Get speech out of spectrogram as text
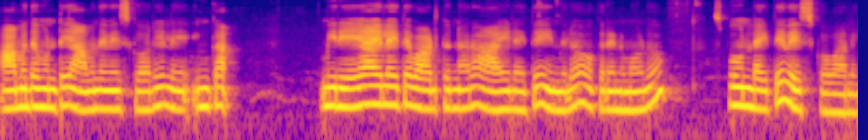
ఆముదం ఉంటే ఆముదం వేసుకోవాలి. లే ఇంకా మీరు ఏ ఆయిల్ అయితే వాడుతున్నారో ఆయిల్ అయితే ఇందులో ఒక రెండు మూడు స్పూన్లు అయితే వేసుకోవాలి.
